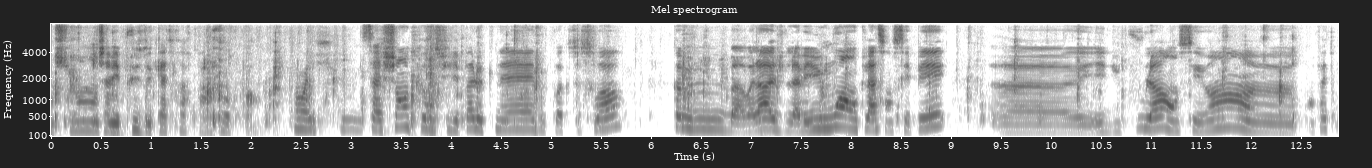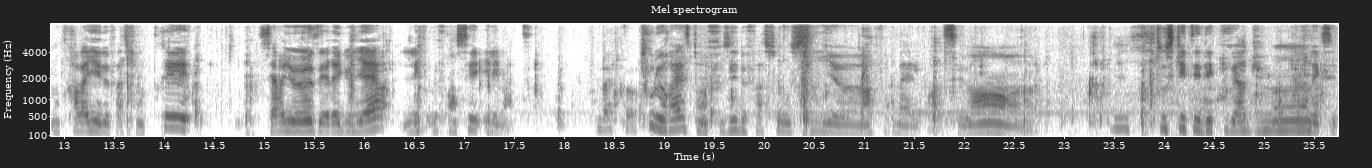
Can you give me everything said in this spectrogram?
Franchement, jamais plus de 4 heures par jour, quoi. Oui. Sachant qu'on ne suivait pas le CNED ou quoi que ce soit. Comme, bah voilà, je l'avais eu moi en classe en CP. euh, et du coup, là, en C1, euh, en fait, on travaillait de façon très sérieuse et régulière les- le français et les maths. Tout le reste, on le faisait de façon aussi euh, informelle, quoi. C1. euh, Oui. tout ce qui était découverte du monde, etc.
